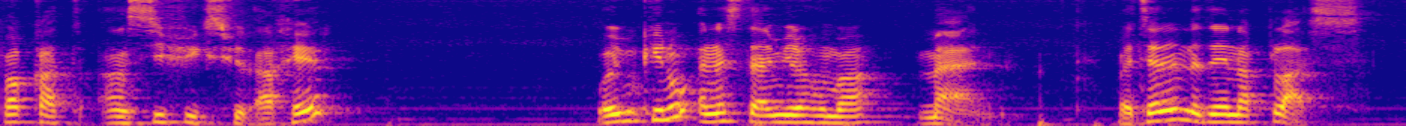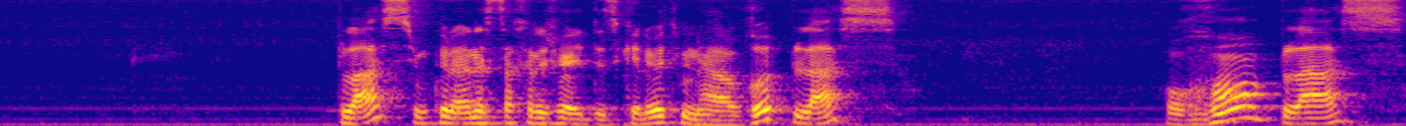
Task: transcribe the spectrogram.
فقط un suffixe في الأخير ويمكن أن نستعملهما معا. مثلا لدينا place place يمكن أن نستخرج عدة كلمات منها replace remplace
